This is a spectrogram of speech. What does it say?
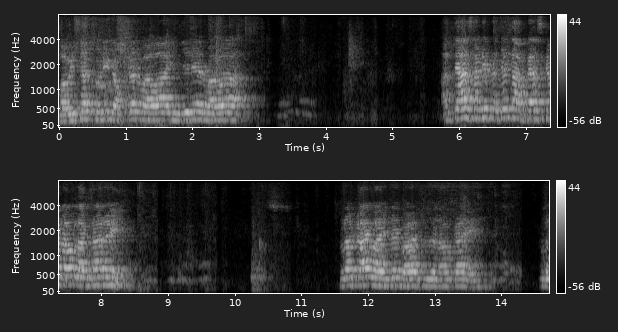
भविष्यात कोणी डॉक्टर व्हावा इंजिनियर व्हावा आणि त्यासाठी प्रचंड अभ्यास करावा लागणार आहे. तुला काय व्हायचंय बाळा? तुझं नाव काय आहे? तुला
